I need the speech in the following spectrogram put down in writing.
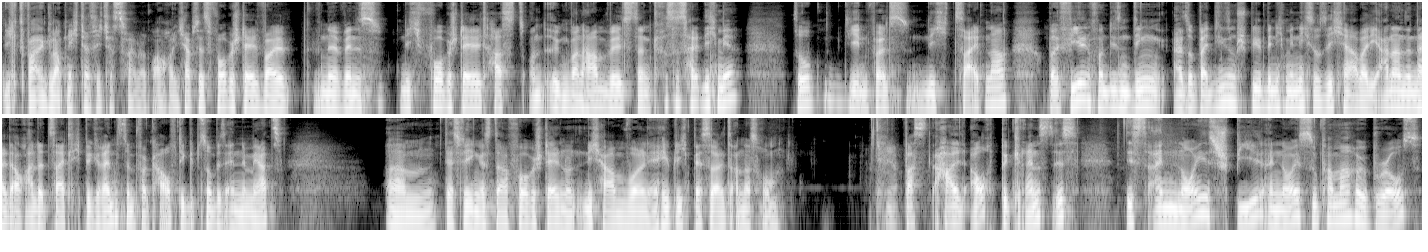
ich glaube nicht, dass ich das zweimal brauche. Ich habe es jetzt vorbestellt, weil ne, wenn es nicht vorbestellt hast und irgendwann haben willst, dann kriegst du es halt nicht mehr. So, jedenfalls nicht zeitnah. Bei vielen von diesen Dingen, also bei diesem Spiel bin ich mir nicht so sicher, aber die anderen sind halt auch alle zeitlich begrenzt im Verkauf. Die gibt's nur bis Ende März. Ähm, deswegen ist da vorbestellen und nicht haben wollen erheblich besser als andersrum. Ja. Was halt auch begrenzt ist, ist ein neues Spiel, ein neues Super Mario Bros.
